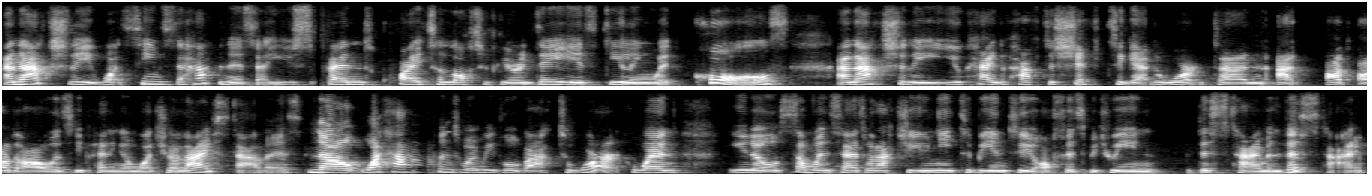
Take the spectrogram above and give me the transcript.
And actually, what seems to happen is that you spend quite a lot of your days dealing with calls, and actually, you kind of have to shift to get the work done at odd, odd hours, depending on what your lifestyle is. Now, what happens when we go back to work? When, you know, someone says, well, actually, you need to be into the office between this time and this time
